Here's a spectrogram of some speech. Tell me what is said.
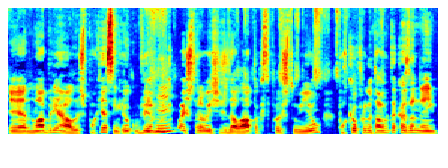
é, no Abre Alas. Porque assim, eu via uhum. muito mais travestis da Lapa que se prostituíam, porque eu frequentava muita casa NEM.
